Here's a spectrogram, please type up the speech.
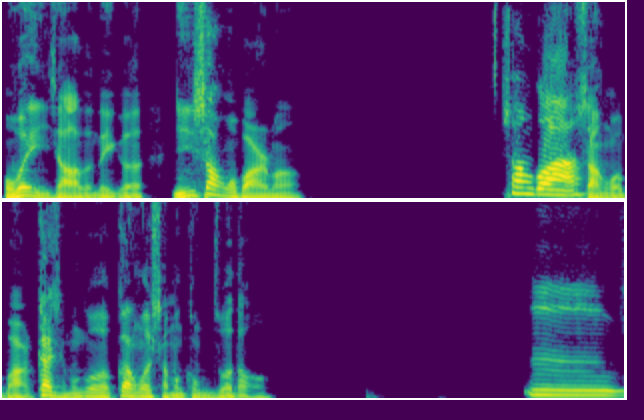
我问一下子，那个您上过班吗？上过啊。上过班，干什么过？干过什么工作都？嗯，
